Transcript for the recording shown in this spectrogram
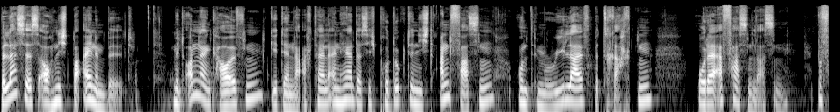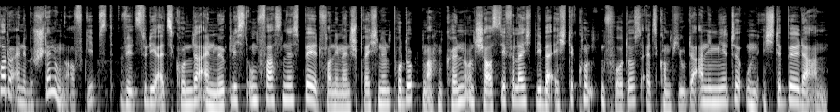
Belasse es auch nicht bei einem Bild. Mit Online-Käufen geht der Nachteil einher, dass sich Produkte nicht anfassen und im Real Life betrachten oder erfassen lassen. Bevor du eine Bestellung aufgibst, willst du dir als Kunde ein möglichst umfassendes Bild von dem entsprechenden Produkt machen können und schaust dir vielleicht lieber echte Kundenfotos als computeranimierte, unechte Bilder an.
